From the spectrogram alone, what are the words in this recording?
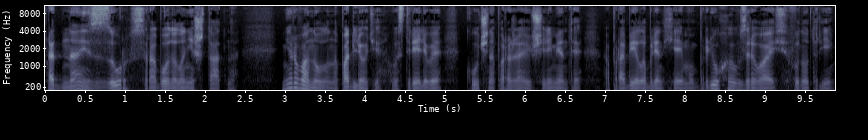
Одна из ЗУР сработала нештатно. Не рванула на подлете, выстреливая кучно поражающие элементы, а пробила Бленхейму брюхо, взрываясь внутри.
